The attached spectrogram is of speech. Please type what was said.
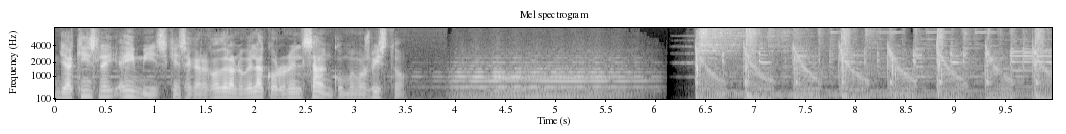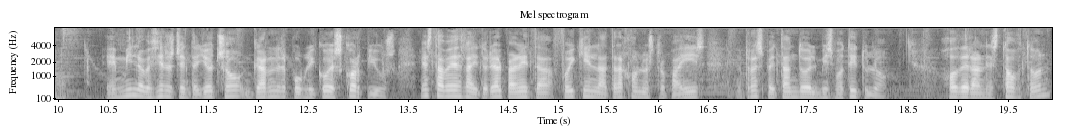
y a Kingsley Amis, quien se encargó de la novela Coronel Sun, como hemos visto. En 1988, Garner publicó Scorpius. Esta vez la editorial Planeta fue quien la trajo a nuestro país respetando el mismo título. Hodder Stoughton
